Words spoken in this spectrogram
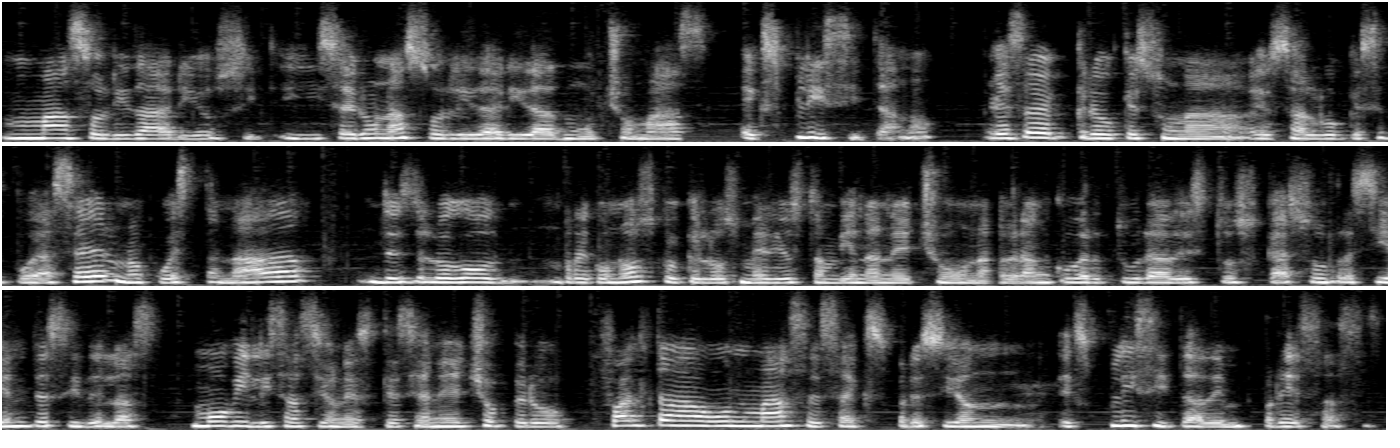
más solidarios y, ser una solidaridad mucho más explícita, ¿no? Ese creo que es, una, es algo que se puede hacer, no cuesta nada. Desde luego reconozco que los medios también han hecho una gran cobertura de estos casos recientes y de las movilizaciones que se han hecho, pero falta aún más esa expresión explícita de empresas,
